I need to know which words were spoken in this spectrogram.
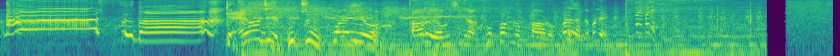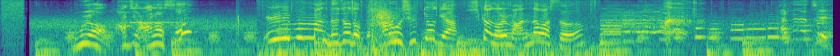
아 쓰다. 에너지 보충. 완료 바로 영식이랑 송판격파로 빨리 가자 빨리 뭐야? 아직 안 왔어? 1분만 늦어도 바로 실격이야. 시간 얼마 안 남았어. 안 늦었지?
